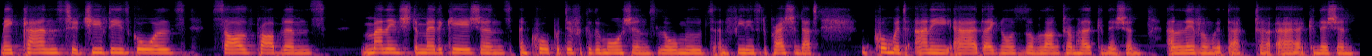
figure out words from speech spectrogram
make plans to achieve these goals, solve problems, manage the medications, and cope with difficult emotions, low moods, and feelings of depression that come with any uh, diagnosis of a long term health condition and living with that uh, condition.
